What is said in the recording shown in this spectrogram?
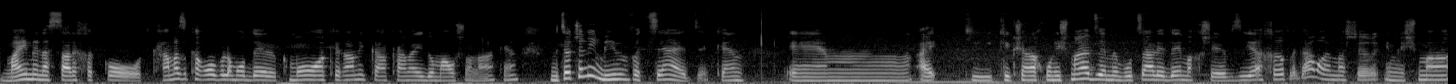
מה היא מנסה לחכות, כמה זה קרוב למודל, כמו הקרמיקה, כמה היא דומה או שונה, כן? מצד שני, מי מבצע את זה, כן? אמ, כי, כי כשאנחנו נשמע את זה מבוצע על ידי מחשב, זה יהיה אחרת לגמרי מאשר אם נשמע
